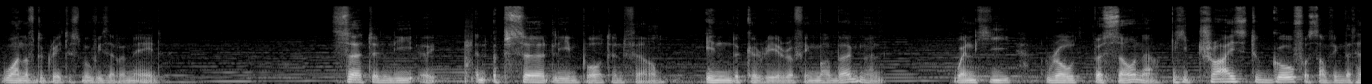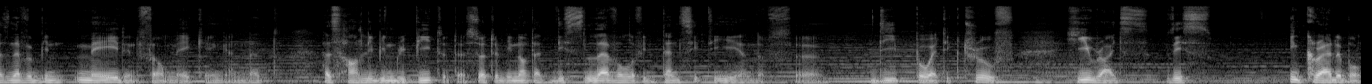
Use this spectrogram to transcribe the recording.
one of the greatest movies ever made. Certainly a, an absurdly important film in the career of Ingmar Bergman. When he wrote Persona, he tries to go for something that has never been made in filmmaking and that has hardly been repeated, uh, certainly not at this level of intensity and of uh, deep poetic truth. He writes this incredible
